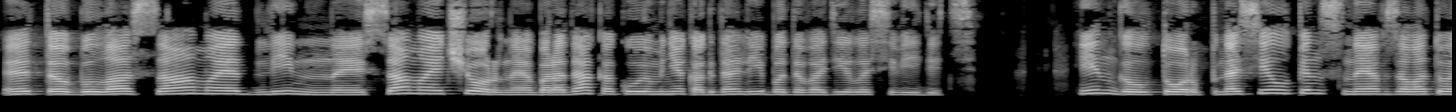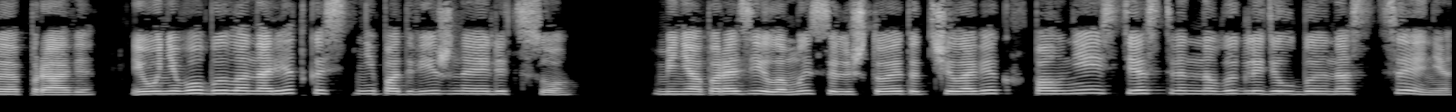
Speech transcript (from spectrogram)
Это была самая длинная и самая черная борода, какую мне когда-либо доводилось видеть. Инглторп носил пенсне в золотой оправе, и у него было на редкость неподвижное лицо. Меня поразила мысль, что этот человек вполне естественно выглядел бы на сцене,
